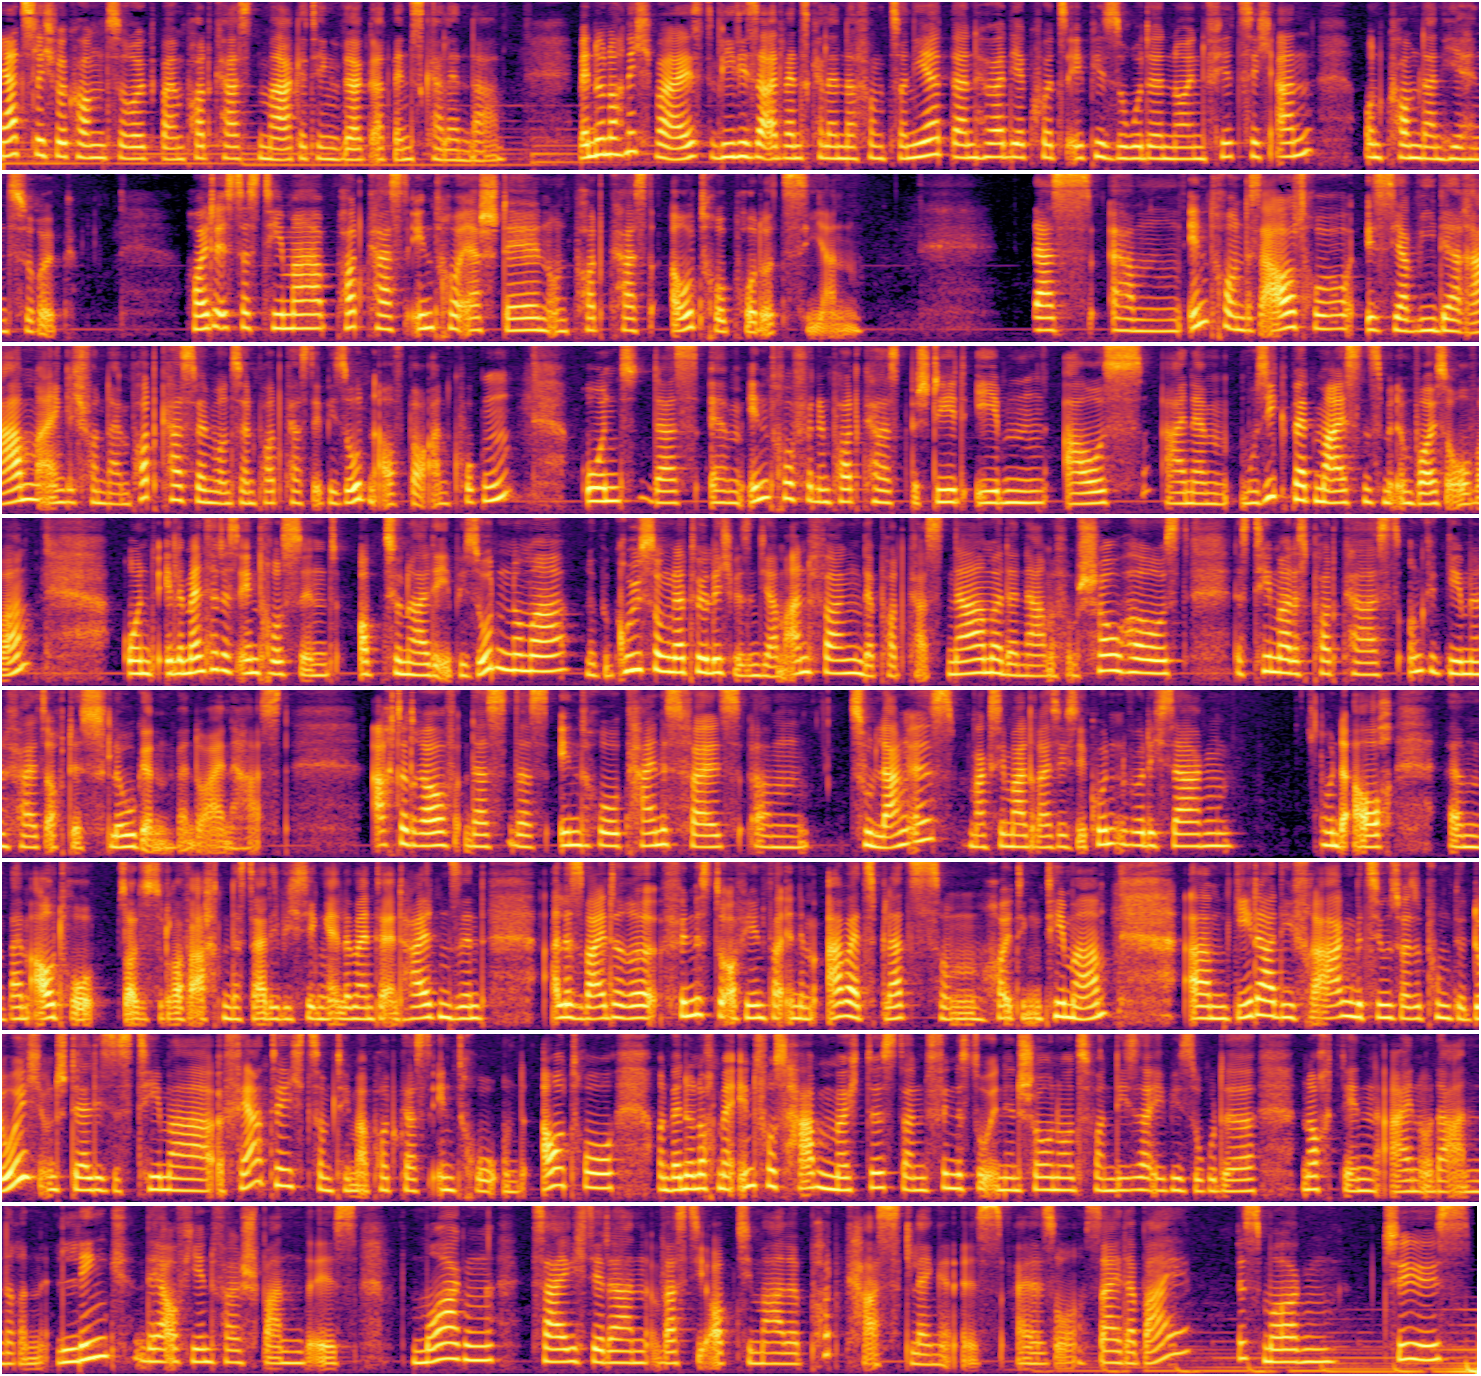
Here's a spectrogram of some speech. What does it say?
Herzlich willkommen zurück beim Podcast Marketing wirkt Adventskalender. Wenn du noch nicht weißt, wie dieser Adventskalender funktioniert, dann hör dir kurz Episode 49 an und komm dann hierhin zurück. Heute ist das Thema Podcast Intro erstellen und Podcast Outro produzieren. Das ähm, Intro und das Outro ist ja wie der Rahmen eigentlich von deinem Podcast, wenn wir uns den Podcast-Episodenaufbau angucken. Und das ähm, Intro für den Podcast besteht eben aus einem Musikbett, meistens mit einem Voice-Over. Und Elemente des Intros sind optional die Episodennummer, eine Begrüßung natürlich, wir sind ja am Anfang, der Podcast-Name, der Name vom Showhost, das Thema des Podcasts und gegebenenfalls auch der Slogan, wenn du einen hast. Achte darauf, dass das Intro keinesfalls ähm, zu lang ist, maximal 30 Sekunden würde ich sagen. Und auch ähm, beim Outro solltest du darauf achten, dass da die wichtigen Elemente enthalten sind. Alles weitere findest du auf jeden Fall in dem Arbeitsplatz zum heutigen Thema. Ähm, geh da die Fragen bzw. Punkte durch und stell dieses Thema fertig zum Thema Podcast Intro und Outro. Und wenn du noch mehr Infos haben möchtest, dann findest du in den Show Notes von dieser Episode noch den ein oder anderen Link, der auf jeden Fall spannend ist. Morgen zeige ich dir dann, was die optimale Podcastlänge ist. Also sei dabei. Bis morgen. Tschüss.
